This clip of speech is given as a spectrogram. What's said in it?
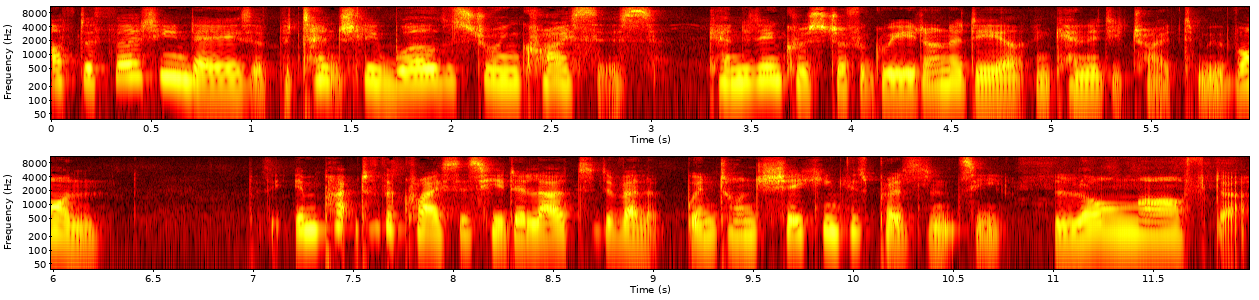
After 13 days of potentially world destroying crisis, Kennedy and Khrushchev agreed on a deal and Kennedy tried to move on. But the impact of the crisis he'd allowed to develop went on shaking his presidency long after.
